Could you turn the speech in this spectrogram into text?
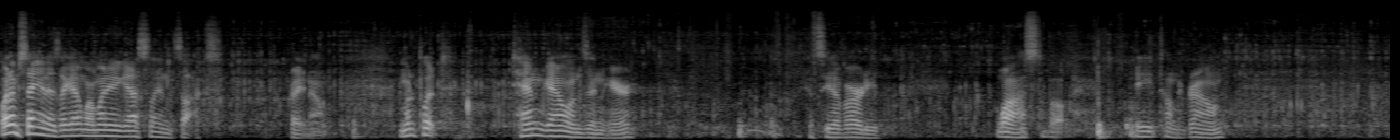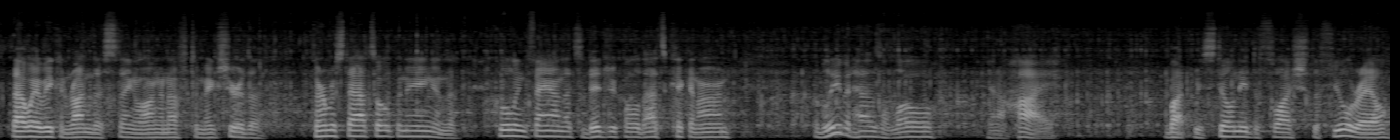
What I'm saying is I got more money in gasoline than socks right now. I'm gonna put 10 gallons in here. You can see I've already lost about eight on the ground. That way we can run this thing long enough to make sure the thermostat's opening and the cooling fan, that's digital, that's kicking on. I believe it has a low and a high. But we still need to flush the fuel rail.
